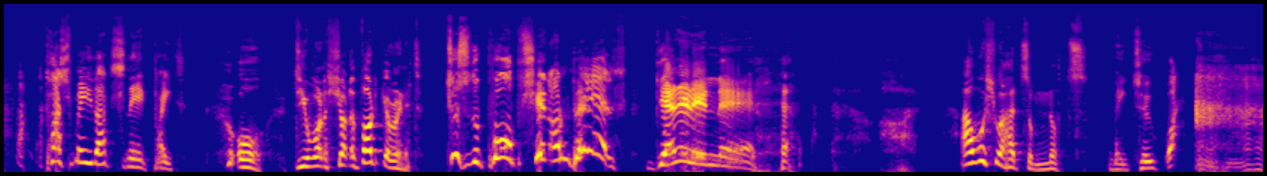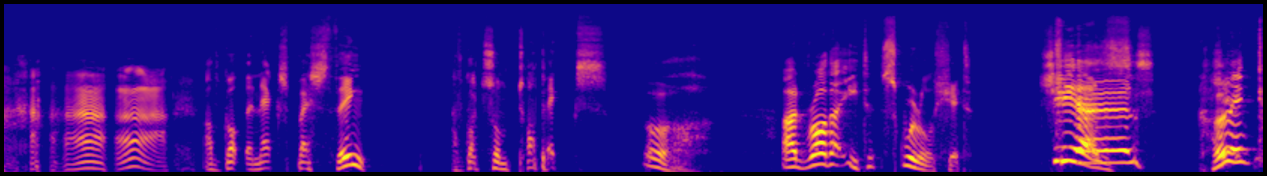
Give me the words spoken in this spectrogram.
Pass me that snake bite. oh, do you want a shot of vodka in it? Does the Pope shit on bears? Get it in there. Ah, I wish we had some nuts. Me too. I've got the next best thing. I've got some topics. Oh, I'd rather eat squirrel shit. Cheers! Clink.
